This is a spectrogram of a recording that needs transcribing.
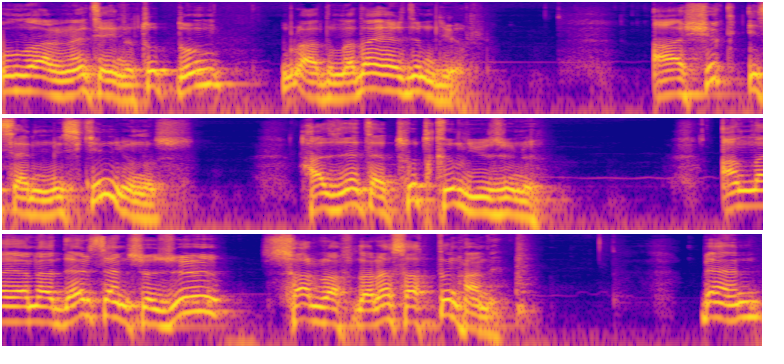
Uluların eteğini tuttum, muradıma da erdim diyor. Aşık isen miskin Yunus, Hazrete tut kıl yüzünü. Anlayana dersen sözü, sarraflara sattın hani. Ben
